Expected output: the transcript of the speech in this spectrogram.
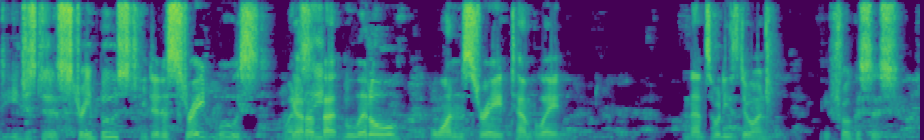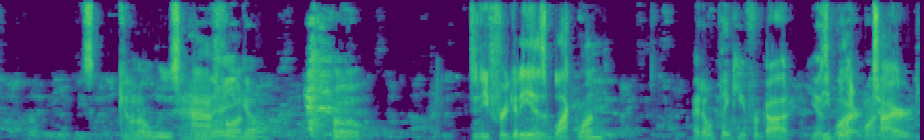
He just did a straight boost. He did a straight boost. He What got is out he- that little one straight template, and that's what he's doing. He focuses. He's gonna lose half there you on go. Poe. Did he forget he has black one? I don't think he forgot. He has People black are one. tired.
